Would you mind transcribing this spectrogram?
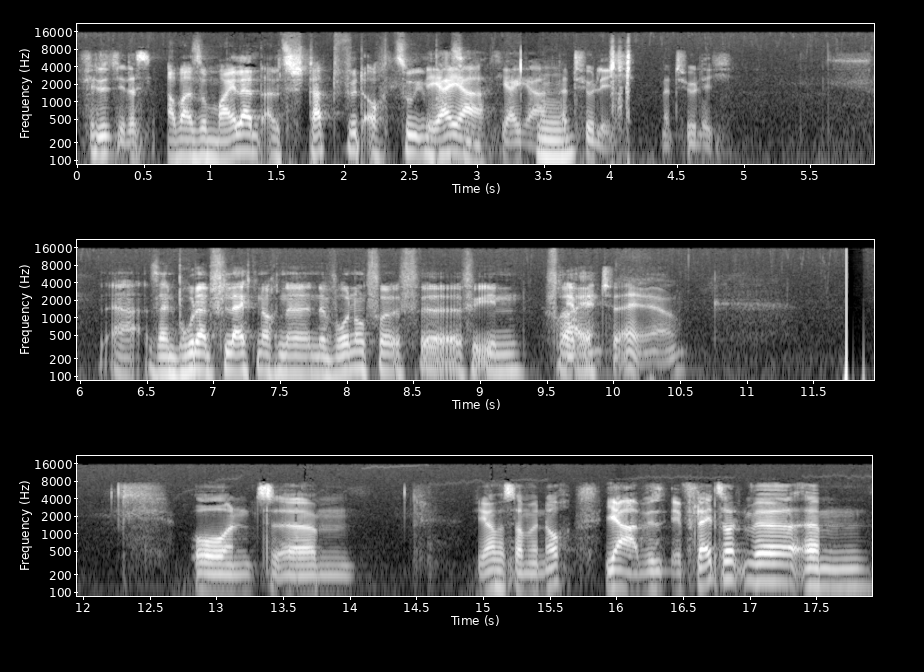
Findet ihr das? Aber so Mailand als Stadt wird auch zu ihm Ja, passen. ja, ja, ja, mhm. natürlich. Natürlich. Ja, sein Bruder hat vielleicht noch eine, eine Wohnung für, für, für ihn frei. Eventuell, ja. Und ähm, ja, was haben wir noch? Ja, wir, vielleicht sollten wir, ähm,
